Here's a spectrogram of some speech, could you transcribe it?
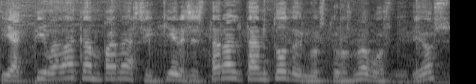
y activa la campana si quieres estar al tanto de nuestros nuevos vídeos.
